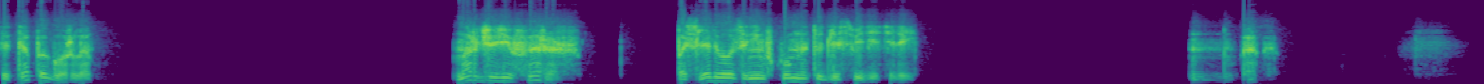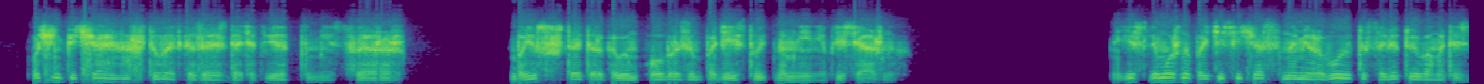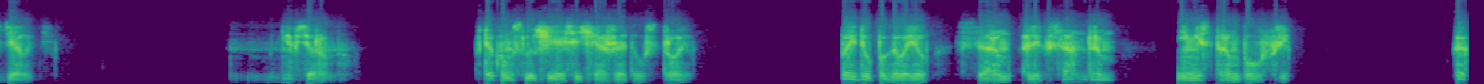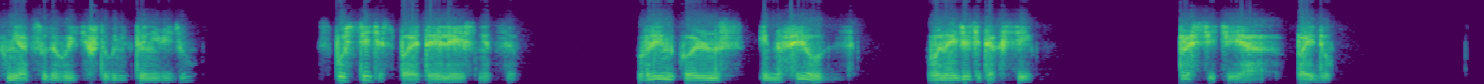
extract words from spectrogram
сыта по горло. Марджери Феррер последовала за ним в комнату для свидетелей. «Ну как?» «Очень печально, что вы отказались дать ответ, мисс Феррер. Боюсь, что это роковым образом подействует на мнение присяжных. Если можно пойти сейчас на мировую, то советую вам это сделать. Мне все равно. В таком случае я сейчас же это устрою. Пойду поговорю с сэром Александром и мистером Булфри. Как мне отсюда выйти, чтобы никто не видел? Спуститесь по этой лестнице. В Линкольнс-Инфилдс вы найдете такси. Простите, я пойду.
